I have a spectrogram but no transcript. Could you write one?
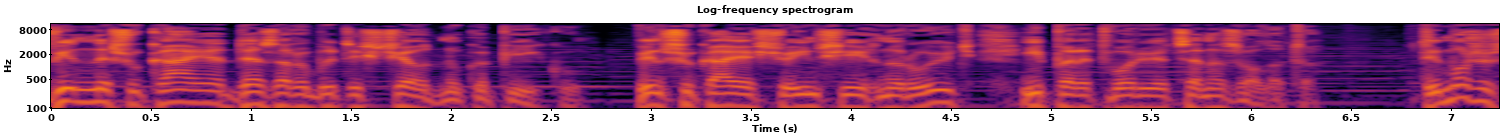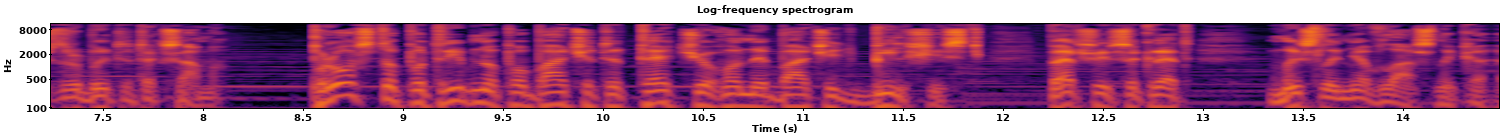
Він не шукає, де заробити ще одну копійку. Він шукає, що інші ігнорують, і перетворює це на золото. Ти можеш зробити так само. Просто потрібно побачити те, чого не бачить більшість. Перший секрет мислення власника.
